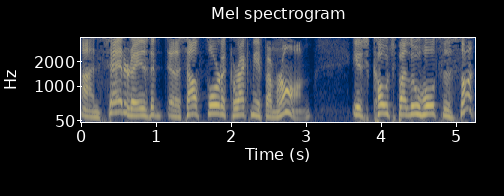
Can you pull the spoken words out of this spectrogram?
on Saturday, is that uh, South Florida. Correct me if I'm wrong. Is coached by Lou Holtz's son.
